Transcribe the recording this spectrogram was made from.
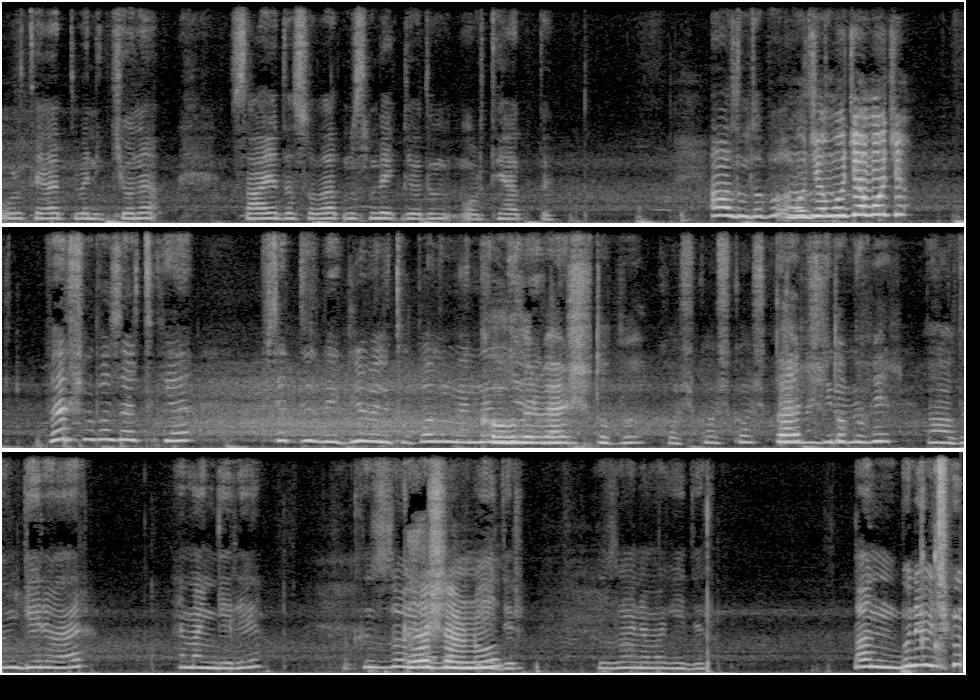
Ortaya attı. Ben iki ona sağa ya da sola atmasını bekliyordum. Ortaya attı. Aldım topu. Aldım. Hocam hocam hocam. Ver şunu pas artık ya. Bir saattir bekliyor beni topu alın benden. Geri. ver şu topu. Koş koş koş. Ver Hemen şu topu ver. Aldım geri ver. Hemen geri. Bak, hızlı Arkadaşlar, oynamak oldu? iyidir. Hızlı oynamak iyidir. Lan bu ne biçim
